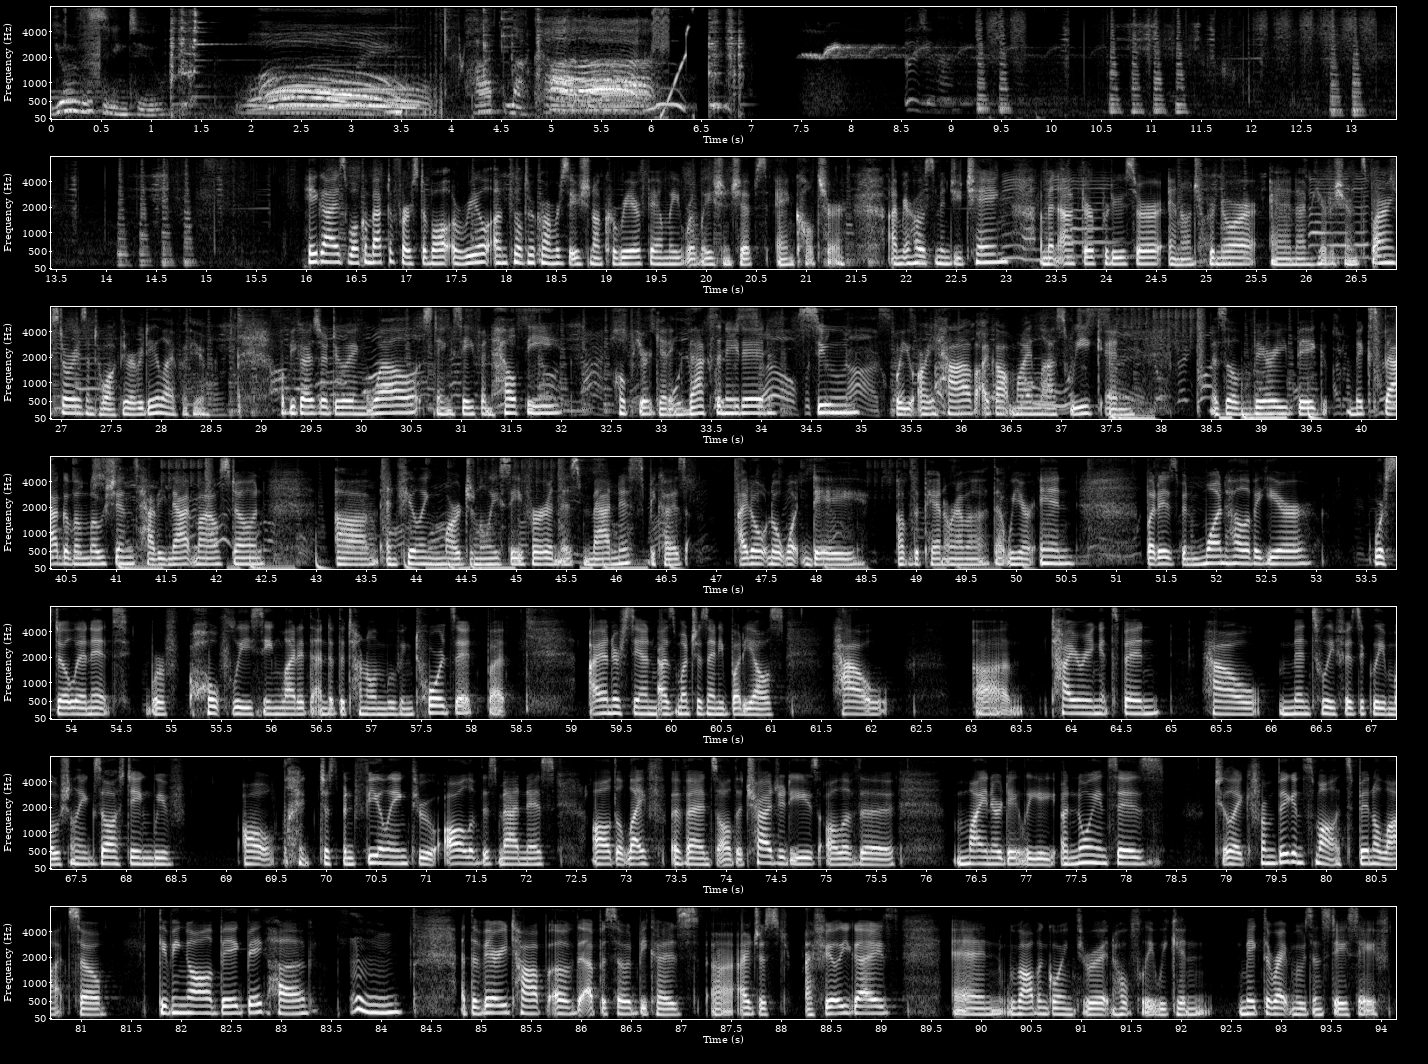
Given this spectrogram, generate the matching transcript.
You're listening to. Whoa! Potluck. Hey guys, welcome back to First of All, a real unfiltered conversation on career, family, relationships, and culture. I'm your host, Minji Chang. I'm an actor, producer, and entrepreneur, and I'm here to share inspiring stories and to walk through everyday life with you. Hope you guys are doing well, staying safe and healthy. Hope you're getting vaccinated soon, or you already have. I got mine last week, and it's a very big mixed bag of emotions having that milestone um, and feeling marginally safer in this madness because I don't know what day of the panorama that we are in, but it has been one hell of a year. We're still in it. We're hopefully seeing light at the end of the tunnel and moving towards it. But I understand as much as anybody else how um, tiring it's been, how mentally, physically, emotionally exhausting we've all like just been feeling through all of this madness, all the life events, all the tragedies, all of the minor daily annoyances to like from big and small. It's been a lot. So, giving y'all a big, big hug mm, at the very top of the episode because uh, I just I feel you guys, and we've all been going through it, and hopefully we can make the right moves and stay safe.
